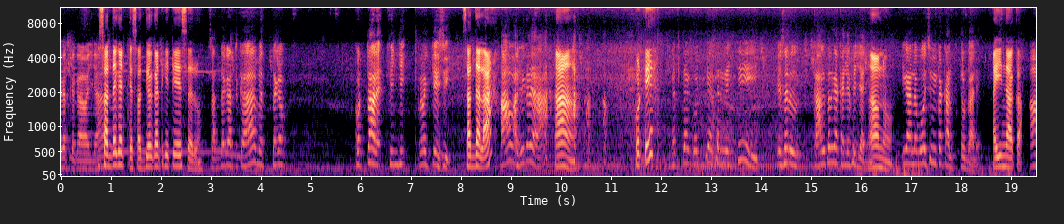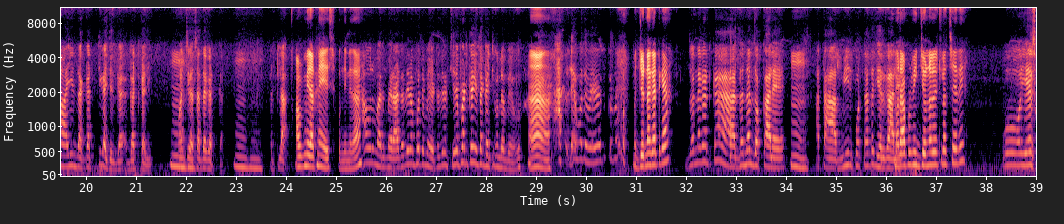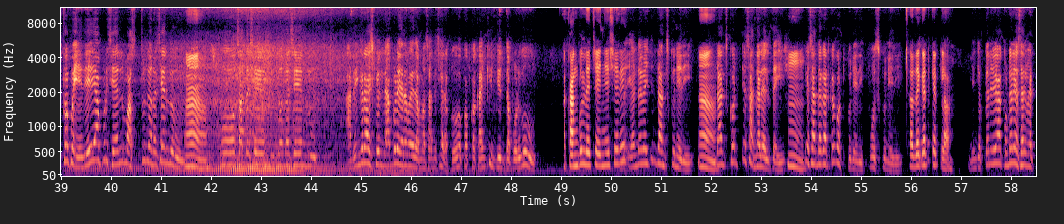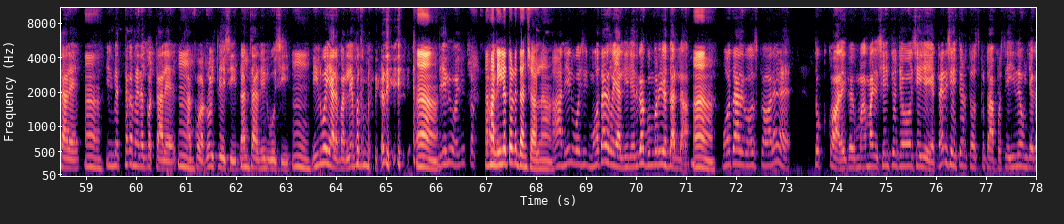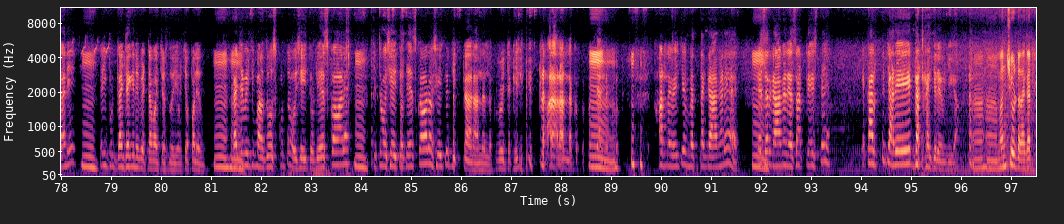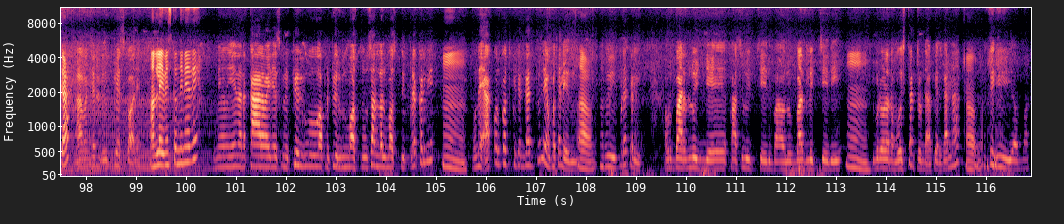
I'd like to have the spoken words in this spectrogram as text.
గట్క కావాలా? సద్దగట్క సద్దగట్క వేస్తారు సద్దగట్క మెత్తగా కొట్టాలి పిండి వచ్చేసి సద్దలా. కొట్టి? మెత్తగా కొట్టి ఎసరు పెట్టి ఎసరు కాగుతుందిగా అని అవును. ఇక అలా పోసి ఇక కలుపుతుండాలి. అయిందాక ఆ, అయిందా గట్టిగా అవుతుంది గట్కది. మంచిగా సద్దగట్క మ్మ్. అట్లా. అప్పుడు మీరు అట్నే వేసుకుని తినదా? అవును మరి మీరు అట తినకపోతే మేము ఎట్ట తిన? చిరపట్టుకొని ఇంత గట్టిగా మేము. లేకపోతే మేము ఎందుకున్నాం? జొన్న గట్క జొన్న గట్క జొన్నలు దొక్కాలి. అత్త మీది పొట్టంతా జరగాలి. మరి అప్పుడు మీకు జొన్నలు ఎట్లా వచ్చేది? ఓ వేసుకోపోయేది. అప్పుడు చేనులు మస్తు జొన్న చేనులు. ఓ సద్ద చేనులు జొన్న చేనులు. ఆ రింగ రాసి పెళ్ళి నాకు కూడా ఇరవైదమ్మా సద్ద చేలకు. ఒక్కొక్క కంకి ఇంత పొడుగు. కంకులు తెచ్చి ఏం చేసేది? ఎండ వేసి దంచుకునేది. దంచుకుంటే సద్దలు వెళ్తాయి. ఇక సద్ద గట్క కొట్టుకునేది పోసుకునేది. సద్దగట్క ఎట్లా? నేను చెప్తాను ఇక కుండలు ఎసరు పెట్టాలి. ఇది మెత్తగా మీద కొట్టాలి రొయ్యలు వేసి దంచాలి నీళ్ళు పోసి. నీళ్ళు పోయాలి మరి లేకపోతే మెరగది. నీళ్ళు పోసి దంచాలనా? ఆ నీళ్ళు పోసి మోతాదు పోయాలి. నీళ్ళు ఎదుగా గుమ్మరి దాంట్లో. మోతాదు కోసుకోవాలి తొక్కుకోవాలి. ఇక మ- మరి చేతితో చేయట చేతితో తోసుకుంటా. అప్పుడు చెయ్యిలే ఉంచే కానీ. ఇప్పుడు గంట గిన్నె పెట్టవలసి వస్తుంది ఏమో చెప్పలేము. గంట పెట్టి మనం దోసుకుంటా ఓ చేతితో వేసుకోవాలి. ఇట్లా ఓ చేతితో వేసుకోవాలి. ఓ చేతితో ఇట్లా అల్లలకు రోజుకెళ్ళి ఇట్లా అల్లకు. అట్లా వేసి మెత్తగా కాగానే. ఎసరు కాగానే ఎసరు అట్లా వేస్తే ఇక కలుపుతుంటే అదే గట్టకైతే ఇక. ఆహా. మంచిగా ఉంటుందా గట్క మంచిగా ఉప్పు వేసుకోవాలి. అందులో ఏం వేసుకొని తినేది? మేము ఏదైనా కారం అయిన వేసుకుని పెరుగు అప్పుడు పెరుగులు మస్తు సన్నలు మస్తు ఇప్పుడు ఎక్కడివి. ఉన్నాయా? కొనుక్కొచ్చుకుంటే గద్దు లేకపోతే లేదు. ఇప్పుడు ఎక్కడివి? అప్పుడు బర్రెలు ఇచ్చే పసులు ఇచ్చేది బావులు బర్రెలు ఇచ్చేది. ఇప్పుడు ఎవడన్నా పోస్తేట్టుండ పెరుగన్నా. అవును. అమ్మ.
